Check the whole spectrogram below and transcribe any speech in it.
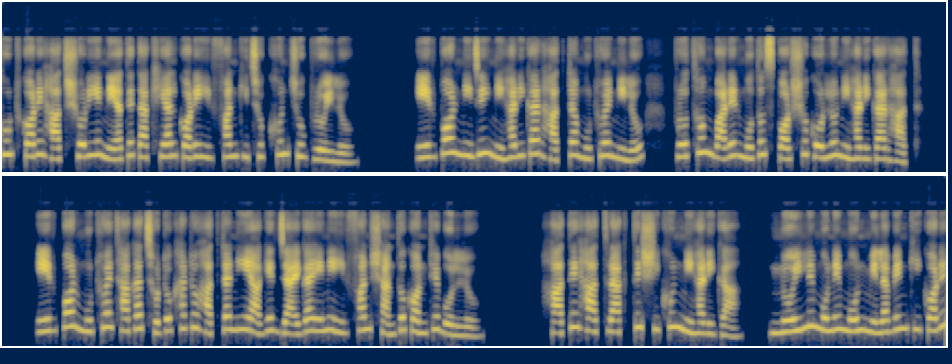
হুট করে হাত সরিয়ে নেয়াতে তা খেয়াল করে ইরফান কিছুক্ষণ চুপ রইল। এরপর নিজেই নিহারিকার হাতটা মুঠোয় নিল প্রথমবারের মতো স্পর্শ করল নিহারিকার হাত। এরপর মুঠোয় থাকা ছোটখাটো হাতটা নিয়ে আগের জায়গায় এনে ইরফান শান্ত কণ্ঠে বলল, হাতে হাত রাখতে শিখুন নিহারিকা। নইলে মনে মন মেলাবেন কি করে?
